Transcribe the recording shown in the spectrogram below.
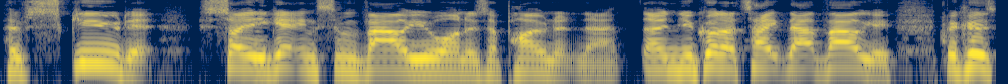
have skewed it so you're getting some value on his opponent there. And you've got to take that value because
